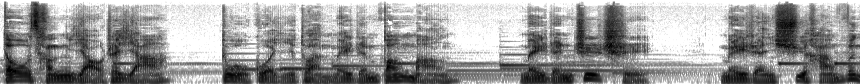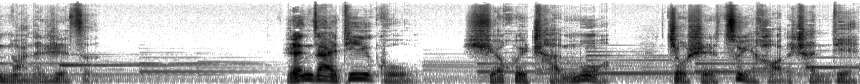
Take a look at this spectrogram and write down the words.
都曾咬着牙度过一段没人帮忙、没人支持。没人嘘寒问暖的日子。人在低谷，学会沉默，就是最好的沉淀。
